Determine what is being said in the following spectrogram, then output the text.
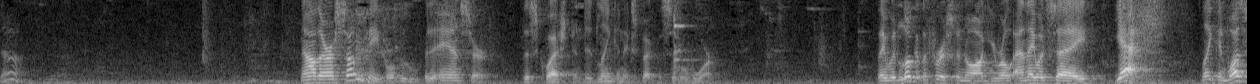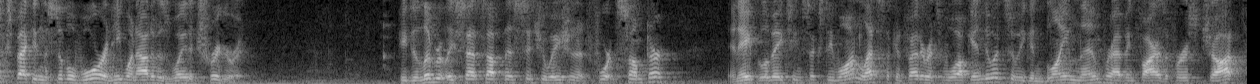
No. Now, there are some people who would answer this question Did Lincoln expect the Civil War? they would look at the first inaugural and they would say, yes, Lincoln was expecting the Civil War and he went out of his way to trigger it. He deliberately sets up this situation at Fort Sumter in April of 1861, lets the Confederates walk into it so he can blame them for having fired the first shot,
